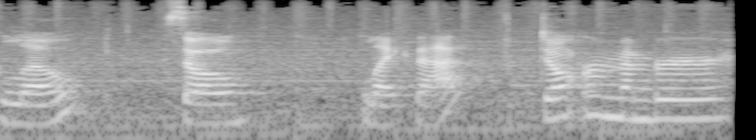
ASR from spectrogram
glow. So like that. Don't remember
